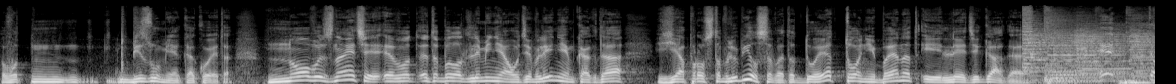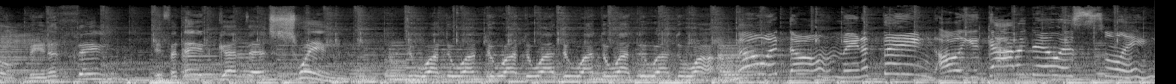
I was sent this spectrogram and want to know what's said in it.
вот, безумие какое-то. Но, вы знаете, э, вот это было для меня удивлением, когда я просто влюбился в этот дуэт Тони Беннет и Леди Гага. It don't mean a thing if it ain't got that swing. Do I do I do I do I do I do I do I do I? No, it don't mean a thing. All you gotta do is swing.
